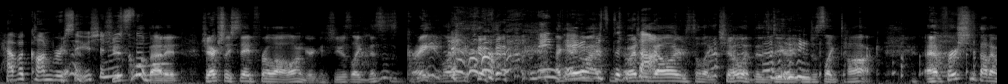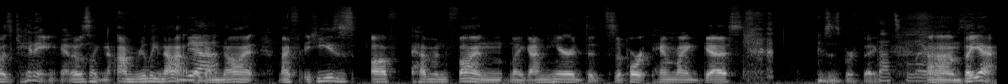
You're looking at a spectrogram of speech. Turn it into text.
have a conversation." She was cool someone? about it. She actually stayed for a lot longer because she was like, "This is great." Like, I'm getting paid gave just her to twenty dollars to like chill with this dude and just like talk. At first, she thought I was kidding, and I was like, "No, I'm really not. Like, I'm not. My fr- he's off having fun. Like, I'm here to support him. I guess." It was his birthday. That's hilarious. Um, but yeah,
